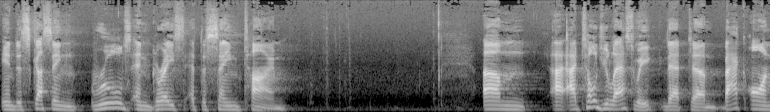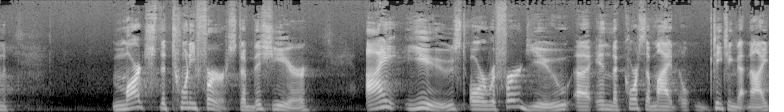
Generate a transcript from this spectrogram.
in discussing rules and grace at the same time. Um, I, I, told you last week that um, back on March the 21st of this year, I used or referred you uh, in the course of my teaching that night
